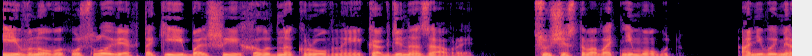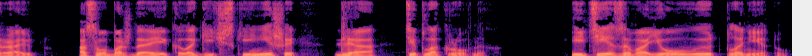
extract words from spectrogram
и в новых условиях такие большие холоднокровные, как динозавры, существовать не могут. Они вымирают, освобождая экологические ниши для теплокровных. И те завоевывают планету.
